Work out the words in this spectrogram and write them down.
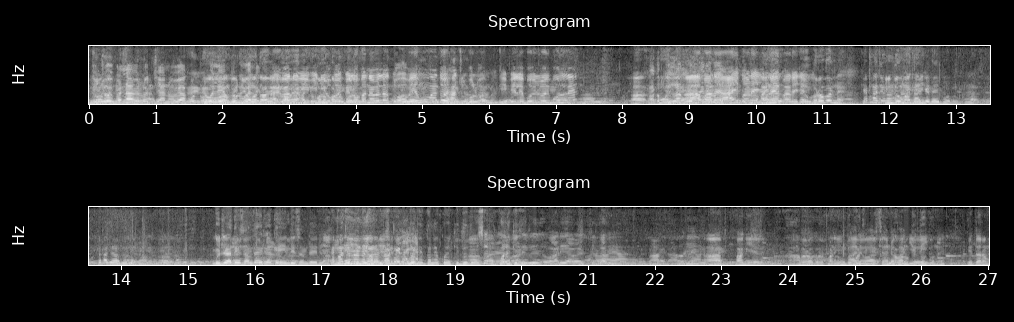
બીજો બનાવેલો છે આનો હવે ખોટું બોલે એમ થોડું બોલો, વીડિયો પેલો બનાવેલો તો હું વાંધો સાચું બોલવામાં જે પેલે બોલ્યો એ બોલ બરોબર ને? કેટલા? ગુજરાતી સમજાય છે કે હિન્દી સમજાય છે? હિન્દી- હિન્દી તને કોઈ કીધું તો હશે ને? કોને કીધું? હા ભાગી આવે બરોબર પણ હિન્દુમાંથી ક્રિશ્ચન થવાનું કીધું હતું ને કે ધર્મ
